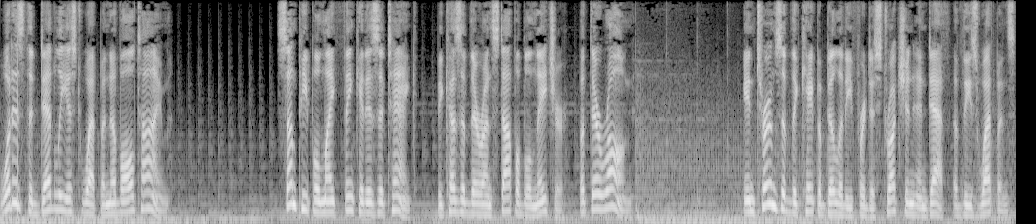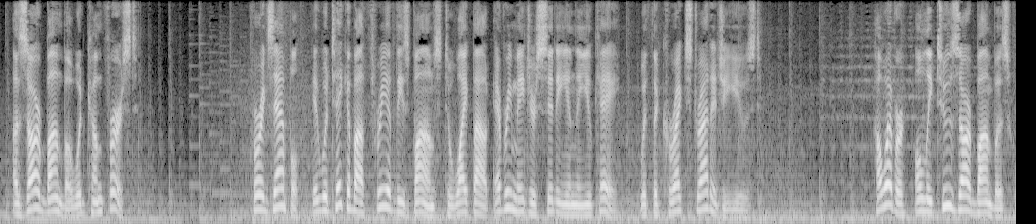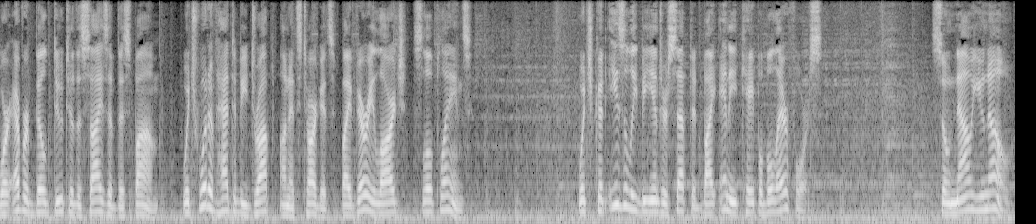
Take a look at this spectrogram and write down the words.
What is the deadliest weapon of all time? Some people might think it is a tank, because of their unstoppable nature, but they're wrong. In terms of the capability for destruction and death of these weapons, a Tsar Bomba would come first. For example, it would take about three of these bombs to wipe out every major city in the UK, with the correct strategy used. However, only two Tsar Bombas were ever built due to the size of this bomb, which would have had to be dropped on its targets by very large, slow planes, which could easily be intercepted by any capable air force. So now you know.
